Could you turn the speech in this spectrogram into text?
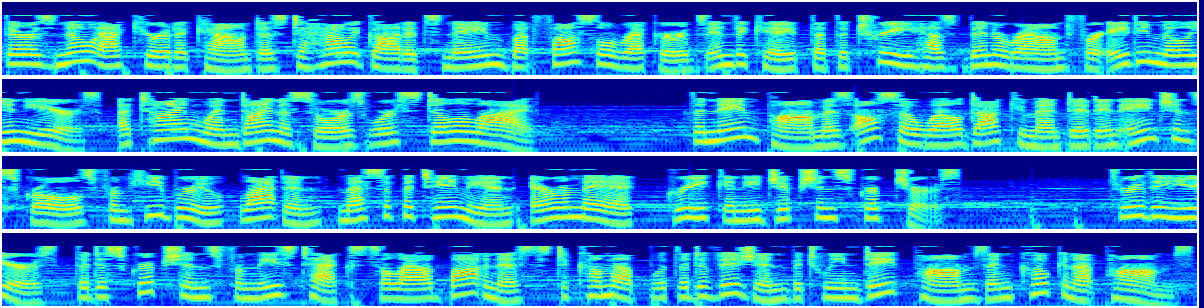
There is no accurate account as to how it got its name but fossil records indicate that the tree has been around for 80 million years, a time when dinosaurs were still alive. The name palm is also well documented in ancient scrolls from Hebrew, Latin, Mesopotamian, Aramaic, Greek and Egyptian scriptures. Through the years, the descriptions from these texts allowed botanists to come up with the division between date palms and coconut palms.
